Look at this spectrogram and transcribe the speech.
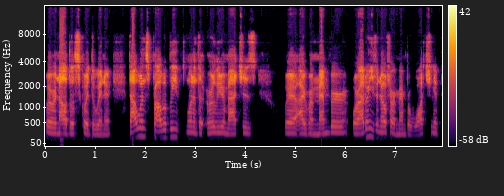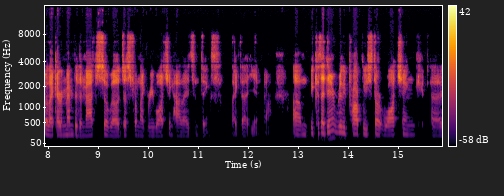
where Ronaldo scored the winner. That one's probably one of the earlier matches where I remember, or I don't even know if I remember watching it, but like I remember the match so well just from like rewatching highlights and things like that, you know. Um, because I didn't really properly start watching, uh,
